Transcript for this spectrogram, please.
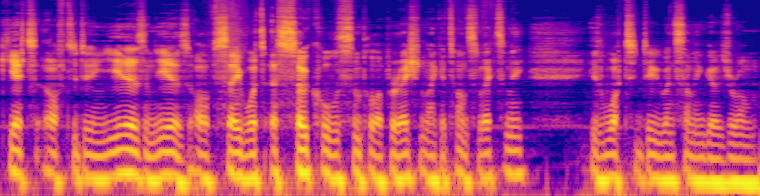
get after doing years and years of, say, what a so-called simple operation like a tonsillectomy is what to do when something goes wrong.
